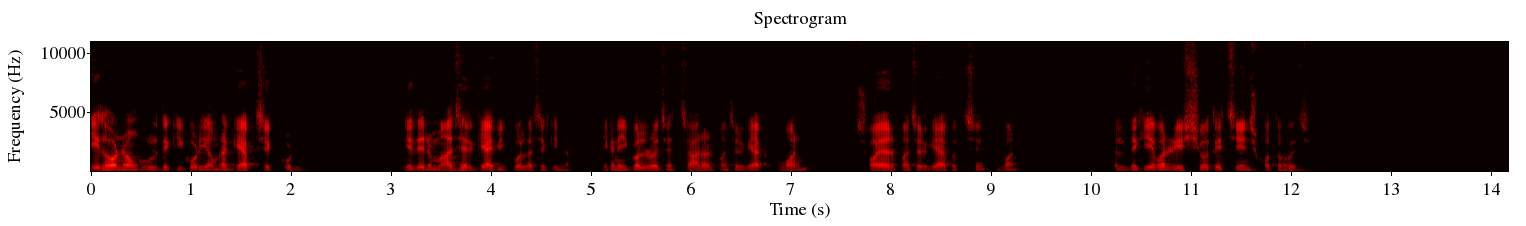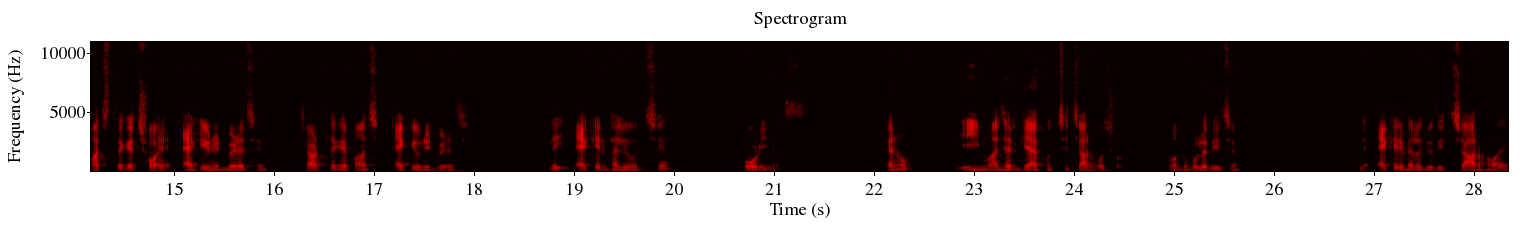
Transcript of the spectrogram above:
এই ধরনের অঙ্কগুলোতে কি করি? আমরা গ্যাপ চেক করি। এদের মাঝের গ্যাপ ইকুয়াল আছে কিনা? এখানে ইকুয়াল রয়েছে চার আর পাঁচের গ্যাপ ওয়ান ছয় আর পাঁচের গ্যাপ হচ্ছে ওয়ান তাহলে দেখি এবার রেশিওতে চেঞ্জ কত হয়েছে? পাঁচ থেকে ছয়, এক ইউনিট বেড়েছে। চার থেকে পাঁচ, এক ইউনিট বেড়েছে। এই একের ভ্যালু হচ্ছে ফোর ইয়ার্স কেন? এই মাঝের গ্যাপ হচ্ছে চার বছর। আমাকে বলে দিয়েছে। একের ভ্যালু যদি চার হয়,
